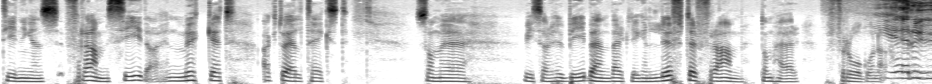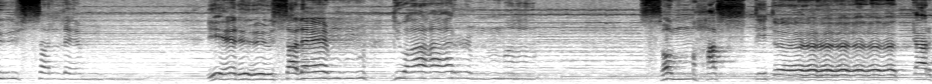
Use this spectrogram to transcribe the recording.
tidningens framsida. En mycket aktuell text som eh, visar hur Bibeln verkligen lyfter fram de här frågorna. Jerusalem, Jerusalem, du arma som hastigt ökar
